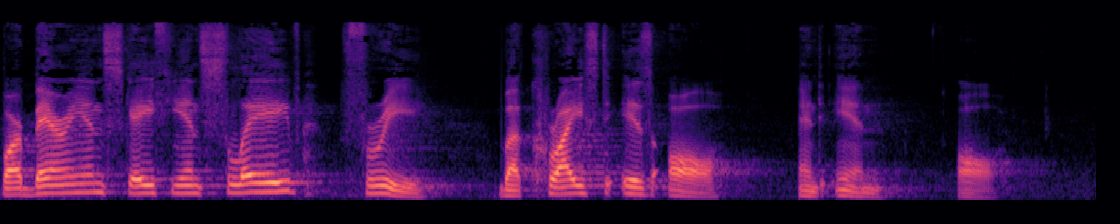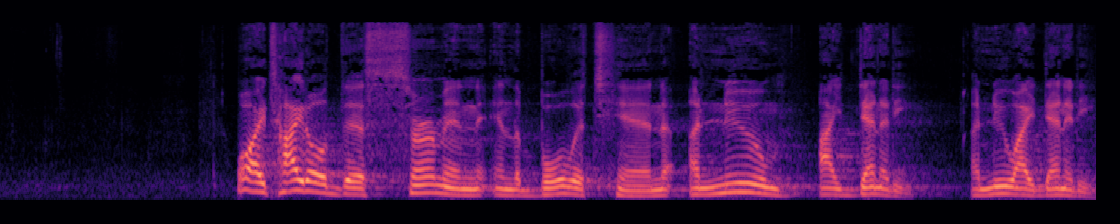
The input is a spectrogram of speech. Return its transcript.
barbarian, Scythian, slave, free, but Christ is all and in all. Well, I titled this sermon in the bulletin, A New Identity. A New Identity.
